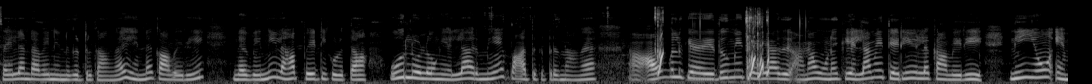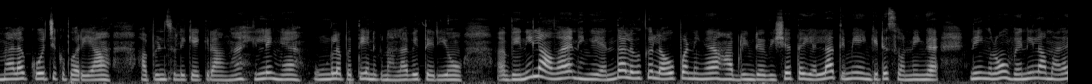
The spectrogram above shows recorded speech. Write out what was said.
சைலண்டாகவே நின்றுக்கிட்டு இருக்காங்க. என்ன காவேரி இந்த வெண்ணிலா பேட்டி கொடுத்தா ஊரில் உள்ளவங்க எல்லாருமே பார்த்துக்கிட்டு இருந்தாங்க. அவங்களுக்கு எதுவுமே தெரியாது. ஆனால் உனக்கு எல்லாமே தெரியும் இல்லை காவேரி? நீயும் என் மேலே கோச்சுக்கு போறியா? அப்படின்னு சொல்லி கேட்குறாங்க இல்லைங்க உங்களை பற்றி எனக்கு நல்லாவே தெரியும். வெனிலாவை நீங்கள் எந்த அளவுக்கு லவ் பண்ணீங்க அப்படின்ற விஷயத்த எல்லாத்தையுமே என்கிட்ட சொன்னீங்க. நீங்களும் வெனிலா மேலே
